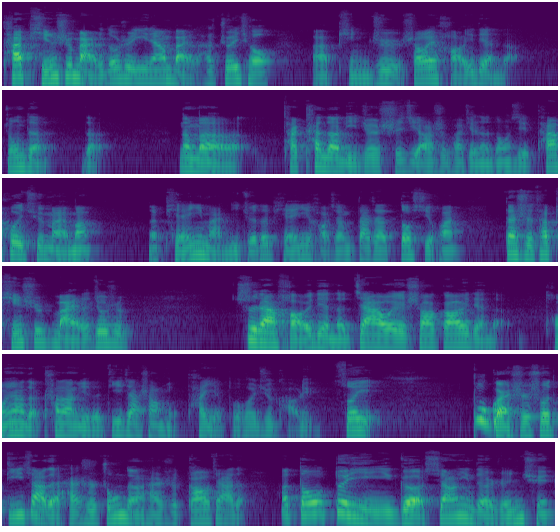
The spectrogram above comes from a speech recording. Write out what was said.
他平时买的都是一两百的，他追求啊品质稍微好一点的中等的，那么他看到你这十几二十块钱的东西，他会去买吗？那便宜嘛，你觉得便宜好像大家都喜欢，但是他平时买的就是质量好一点的，价位稍高一点的，同样的看到你的低价商品，他也不会去考虑，所以。不管是说低价的，还是中等，还是高价的，它都对应一个相应的人群。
